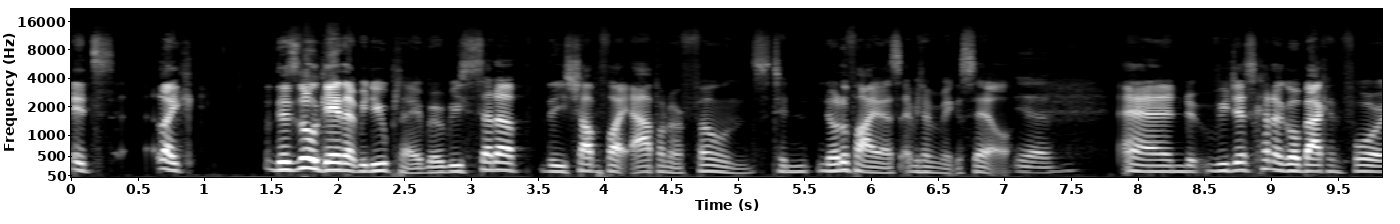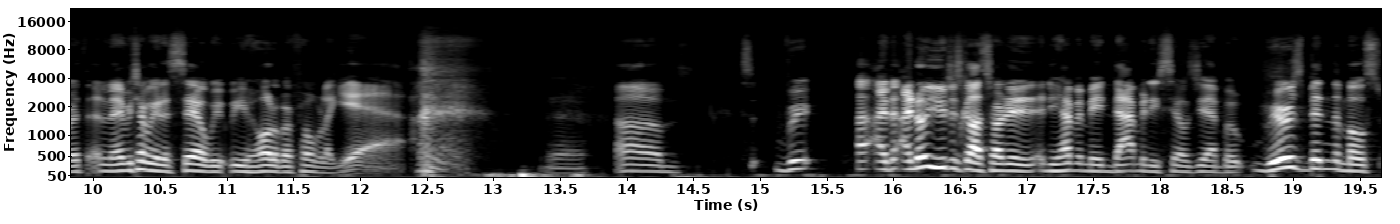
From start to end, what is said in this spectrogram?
it's like there's a little game that we do play where we set up the Shopify app on our phones to notify us every time we make a sale. Yeah, and we just kind of go back and forth. And every time we get a sale, we, we hold up our phone. We're like, yeah. yeah. Um, I, I know you just got started and you haven't made that many sales yet, but where's been the most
